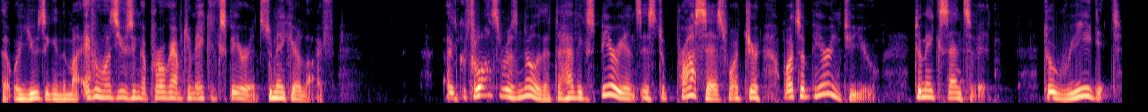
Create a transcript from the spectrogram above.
that we're using in the mind. Everyone's using a program to make experience, to make your life. Philosophers know that to have experience is to process what you're, what's appearing to you, to make sense of it, to read it.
